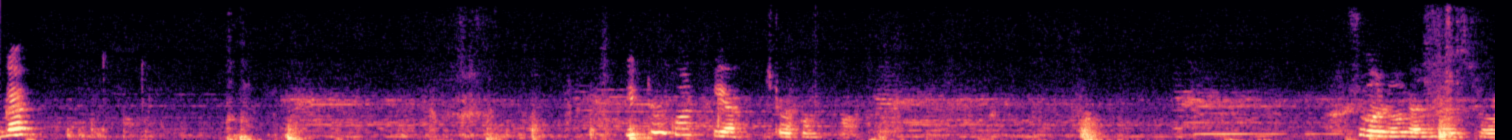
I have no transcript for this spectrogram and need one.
Okay? You still recording? Yeah, still recording. Come on, guys,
